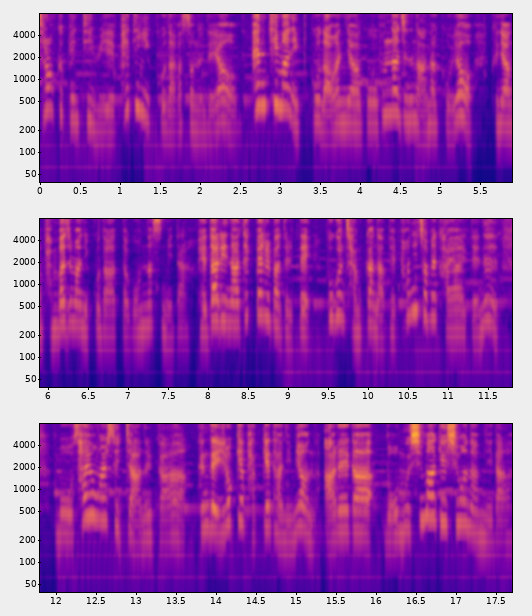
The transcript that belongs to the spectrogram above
트렁크 팬티 위에 패딩 입고 나갔었는데요. 팬티만 입고 나왔냐고 혼나지는 않았고요. 그냥 반바지만 입고 나왔다고 혼났습니다. 배달이나 택배를 받을 때 혹은 잠깐 앞에 편의점에 가야 할 때는 뭐 사용할 수 있지 않을까. 근데 이렇게 밖에 다니면 아래가 너무 심하게 시원합니다.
